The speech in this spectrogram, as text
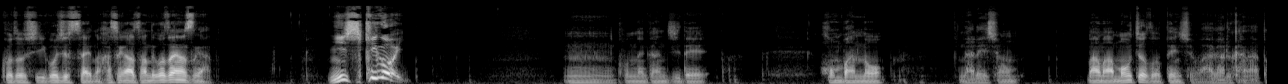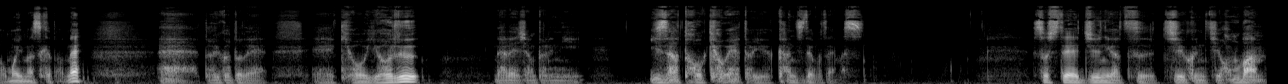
今年50歳の長谷川さんでございますが、錦鯉うん、こんな感じで、本番のナレーション、まあまあもうちょっとテンションが上がるかなと思いますけどね。えー、ということで、えー、今日夜、ナレーション取りにいざ東京へという感じでございます。そして12月19日本番。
